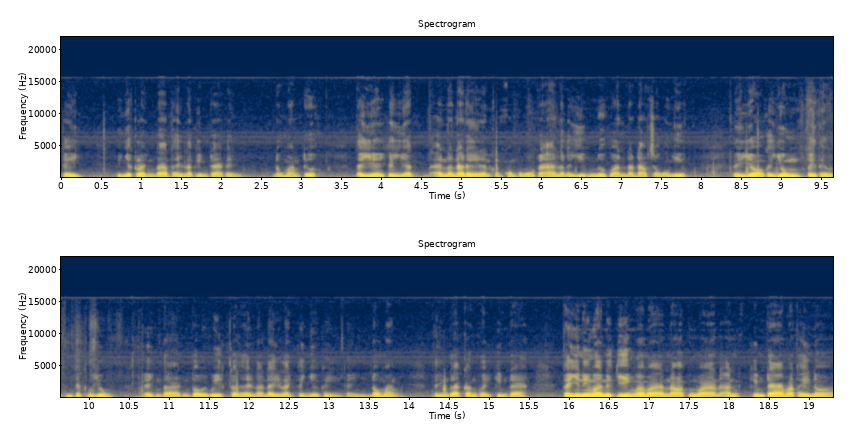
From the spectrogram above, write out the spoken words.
kỹ. Thứ nhất là chúng ta thấy là kiểm tra cái độ mặn trước. Tại vì cái, anh anh ở đây anh không không có mô tả là cái giếng nước của anh là đào sâu bao nhiêu thì do cái dùng tùy theo tính chất của dùng. Để chúng ta chúng tôi biết có thể là đây là tỷ như cái cái độ mặn thì chúng ta cần phải kiểm tra. Tại vì nếu mà nước giếng mà mà nó chúng mà anh kiểm tra mà thấy nó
